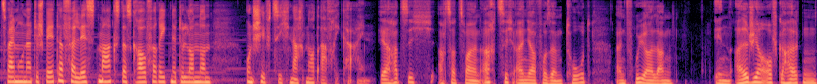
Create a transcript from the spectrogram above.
Zwei Monate später verlässt Marx das grau verregnete London und schifft sich nach Nordafrika ein. Er hat sich 1882, ein Jahr vor seinem Tod, ein Frühjahr lang in Algier aufgehalten.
